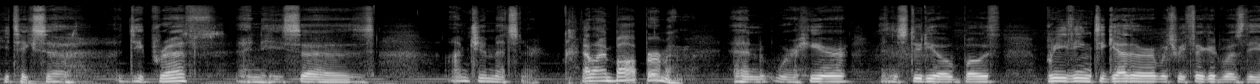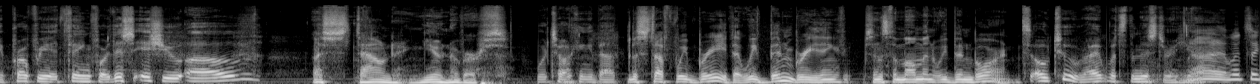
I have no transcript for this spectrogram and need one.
He takes a, a deep breath and he says, I'm Jim Metzner. And I'm Bob Berman. And we're here in the studio, both breathing together, which we figured was the appropriate thing for this issue of. Astounding Universe. We're talking about The stuff we breathe, that we've been breathing since the moment we've been born. it's O2, right? What's the mystery here? Uh, that's a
